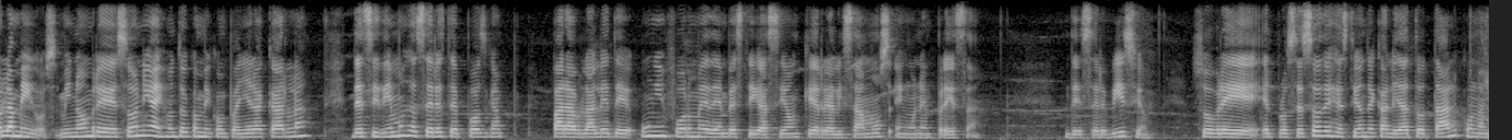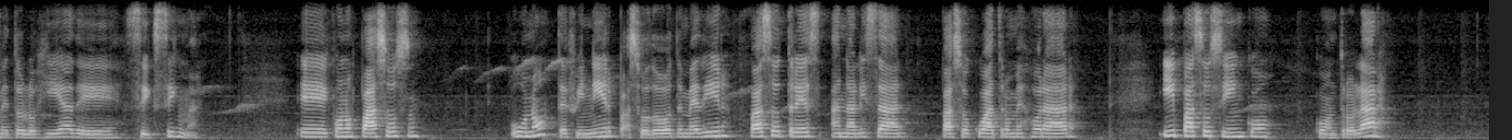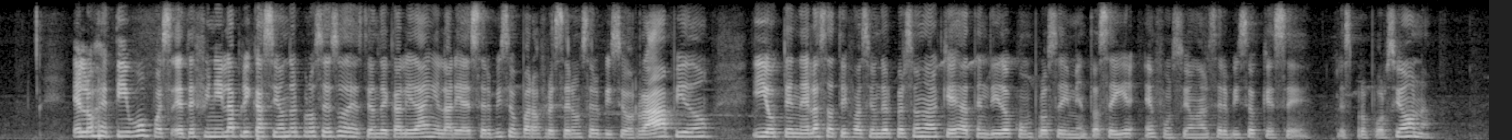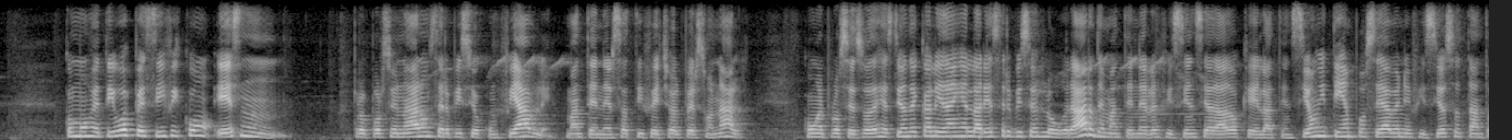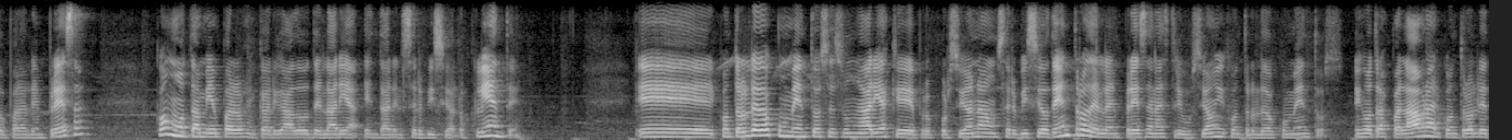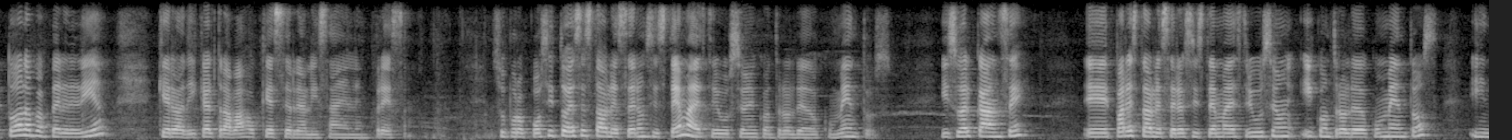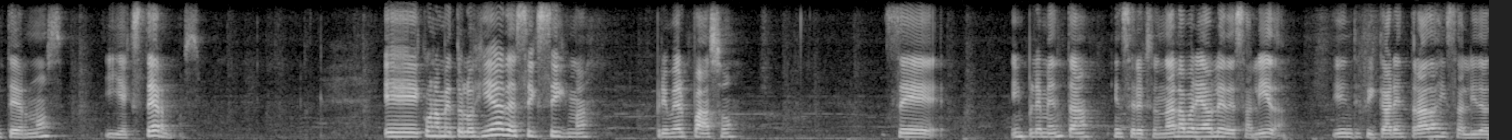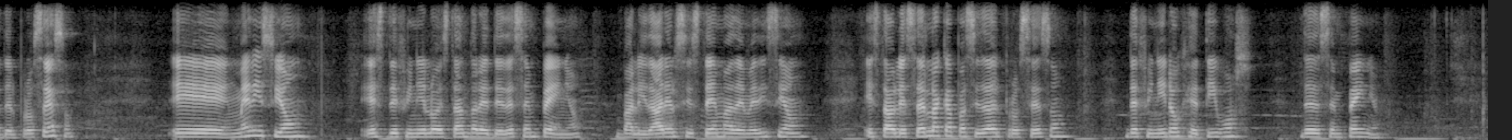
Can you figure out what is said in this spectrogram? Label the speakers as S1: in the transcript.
S1: Hola amigos, mi nombre es Sonia y junto con mi compañera Carla decidimos hacer este podcast para hablarles de un informe de investigación que realizamos en una empresa de servicio sobre el proceso de gestión de calidad total con la metodología de Six Sigma. Eh, con los pasos 1, definir, paso 2, de medir, paso 3, analizar, paso 4, mejorar y paso 5, controlar. El objetivo pues, es definir la aplicación del proceso de gestión de calidad en el área de servicio para ofrecer un servicio rápido y obtener la satisfacción del personal que es atendido con un procedimiento a seguir en función al servicio que se les proporciona. Como objetivo específico es mm, proporcionar un servicio confiable, mantener satisfecho al personal, con el proceso de gestión de calidad en el área de servicios lograr de mantener la eficiencia dado que la atención y tiempo sea beneficioso tanto para la empresa como también para los encargados del área en dar el servicio a los clientes. El control de documentos es un área que proporciona un servicio dentro de la empresa en la distribución y control de documentos. En otras palabras, el control de toda la papelería que radica el trabajo que se realiza en la empresa. Su propósito es establecer un sistema de distribución y control de documentos y su alcance es para establecer el sistema de distribución y control de documentos internos y externos. Eh, con la metodología de Six Sigma, primer paso, se implementa en seleccionar la variable de salida, identificar entradas y salidas del proceso. En medición, es definir los estándares de desempeño, validar el sistema de medición, establecer la capacidad del proceso, definir objetivos de desempeño.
